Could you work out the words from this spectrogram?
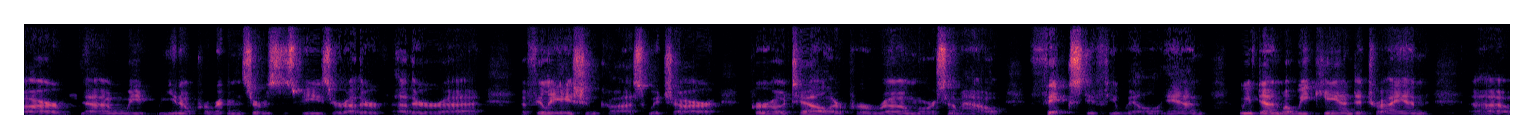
our uh, we you know program and services fees or other other uh, affiliation costs which are per hotel or per room or somehow fixed, if you will. And we've done what we can to try and uh,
